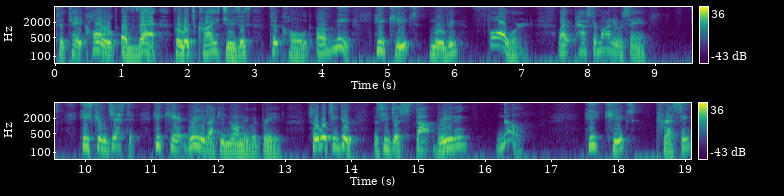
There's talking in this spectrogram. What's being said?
to take hold of that for which Christ Jesus took hold of me. He keeps moving forward. Like Pastor Monty was saying, he's congested. He can't breathe like he normally would breathe. So what's he do? Does he just stop breathing? No. He keeps pressing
